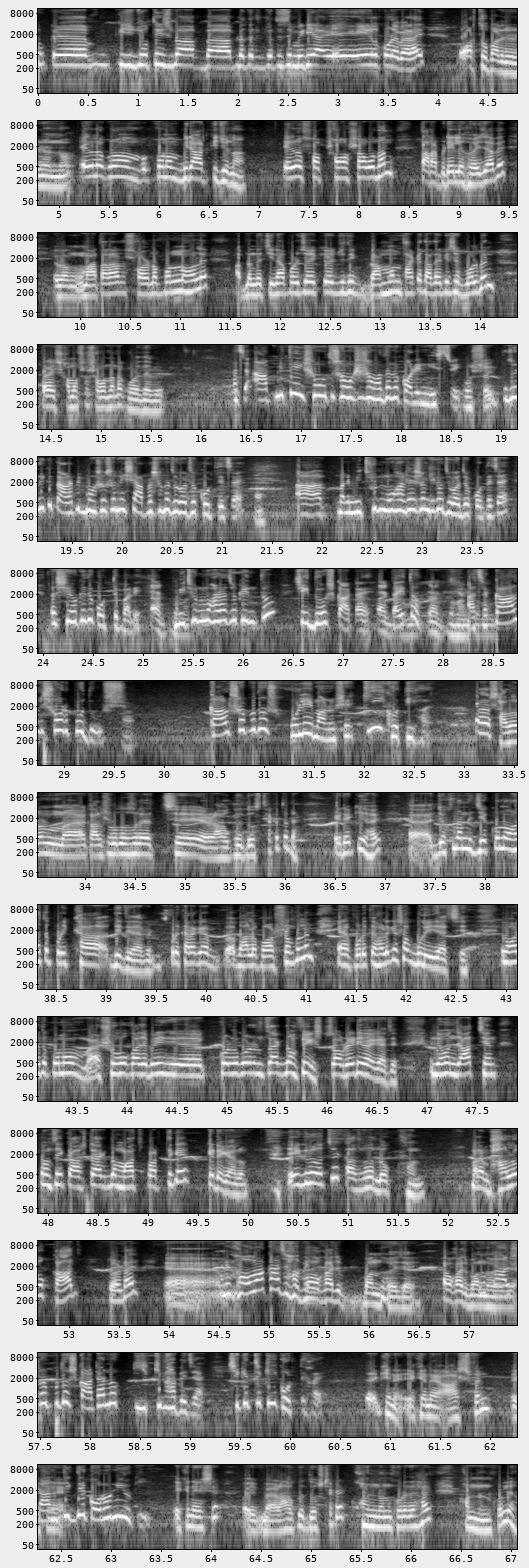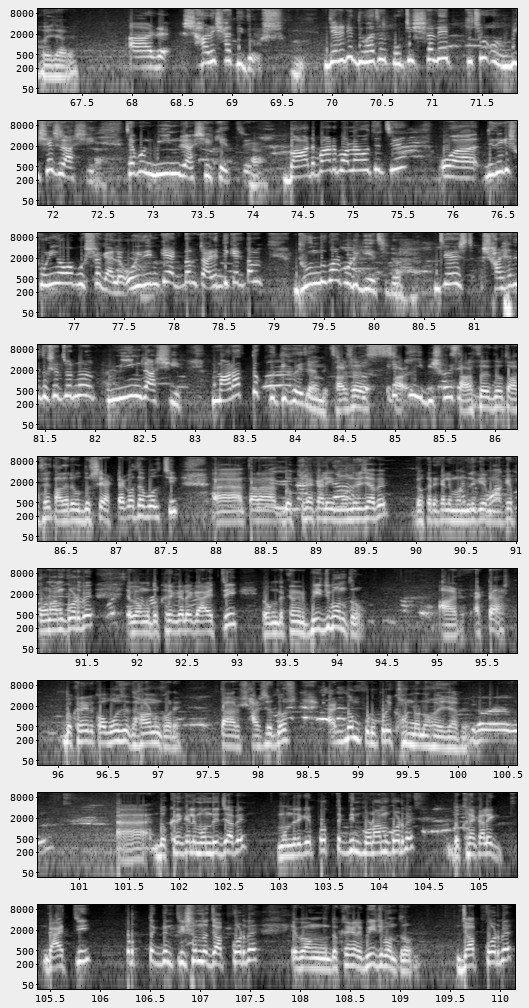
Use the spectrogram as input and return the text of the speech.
কিছু জ্যোতিষ বা আপনাদের জ্যোতিষ মিডিয়া এগুলো করে বেড়ায় অর্থ উপার্জনের জন্য। এগুলো কোনো কোনো বিরাট কিছু না। এগুলো সব সমস্যা সমাধান তারা পেটেলে হয়ে যাবে এবং মা তারার স্বর্ণপন্ন হলে আপনাদের চীনা পরিচয় কেউ যদি ব্রাহ্মণ থাকে, তাদেরকে সে বলবেন, তারা এই সমস্যার সমাধানটা করে দেবে। আচ্ছা আপনি তো এই সমস্ত সমস্যার সমাধান করেন নিশ্চয়ই। অবশ্যই। তো যদি কেউ তারাপীঠ মহাশাসন এসে আপনার সঙ্গে যোগাযোগ করতে চায় আহ, মানে মিঠুন মহারাজের সঙ্গে কেউ যোগাযোগ করতে চায় তা সেও কিন্তু করতে পারে। মিঠুন মহারাজও কিন্তু সেই দোষ কাটায় তাই তো। আচ্ছা কাল সর্প দোষ কাল সর্প হলে মানুষের কি ক্ষতি হয়? সাধারণ কালসর্প দোষ হলে হচ্ছে রাহুকের দোষ থাকে তো এটা এটা কি হয়? যখন আপনি যে কোনো হয়তো পরীক্ষা দিতে যাবেন, পরীক্ষার আগে ভালো পড়াশোনা করলেন পরীক্ষা হলে গিয়ে সব গুলিয়ে যাচ্ছে। এবং হয়তো কোনো শুভ কাজে বেরিয়ে করবে করবেন একদম ফিক্সড সব রেডি হয়ে গেছে। যখন যাচ্ছেন, তখন সেই কাজটা একদম মাঝ পার থেকে কেটে গেল। এইগুলো হচ্ছে কাজবাজের লক্ষণ। মানে ভালো কাজ টোটাই মানে হওয়া কাজ হবে হওয়া কাজ বন্ধ হয়ে যায় হওয়া কাজ বন্ধ হয়ে যায়। সর্প দোষ কাটানো কি- কীভাবে যায়? সেক্ষেত্রে কি করতে হয়? এখানে এখানে আসবেন এখানে তান্ত্রিকদের করণীয় কি? এখানে এসে ওই রাহুকের দোষটাকে খণ্ডন করে দেওয়া হয় খণ্ডন করলে হয়ে যাবে। আর সাড়ে সাতি দোষ যেটা কি দু হাজার পঁচিশ সালে কিছু বিশেষ রাশি যেমন মীন রাশির ক্ষেত্রে। হ্যাঁ। বারবার বলা হচ্ছে যে যেদিনকে শনি অমাবস্যা গেল ওই দিনকে একদম চারিদিকে একদম ধুন্ধুমার পড়ে গিয়েছিল। হ্যাঁ। যে সাড়ে সাতি দোষের জন্য মীন রাশির মারাত্মক ক্ষতি হয়ে যাবে। কি বিষয়টা কি? সারসা তো আছে তাদের উদ্দেশ্যে একটা কথা বলছি। তারা দক্ষিণাকালী মন্দিরে যাবে। দক্ষিণাকালী মন্দিরে গিয়ে মাকে প্রণাম করবে এবং দক্ষিণাকালী গায়ত্রী এবং দক্ষিণাকালী বীজ মন্ত্র। আর একটা দক্ষিণাকালী কবচে ধারণ করে। তার সারসা দোষ একদম পুরোপুরি খণ্ডন হয়ে যাবে। দক্ষিণকালী মন্দির যাবে মন্দিরে গিয়ে প্রত্যেকদিন প্রণাম করবে দক্ষিণকালী গায়ত্রী প্রত্যেক দিন ত্রিসন্ধ্যা জপ করবে এবং দক্ষিণকালী বীজ মন্ত্র জপ করবে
